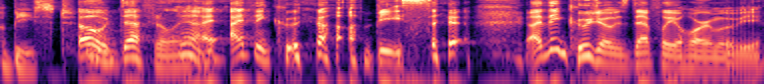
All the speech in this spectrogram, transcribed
a beast. Oh, definitely. Yeah. I, I think a beast. I think Cujo is definitely a horror movie.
